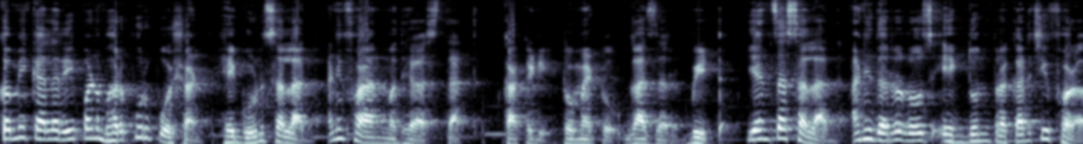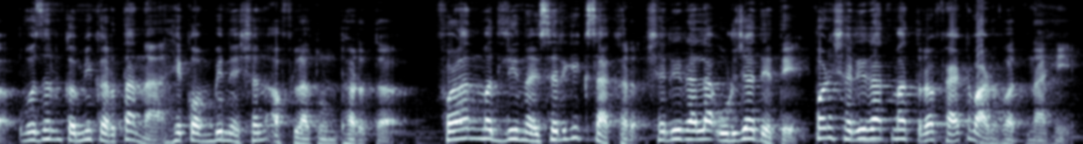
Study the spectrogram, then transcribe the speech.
कमी कॅलरी पण भरपूर पोषण. हे गुण सलाद आणि फळांमध्ये असतात. काकडी टोमॅटो गाजर बीट यांचा सलाद आणि दररोज एक दोन प्रकारची फळं वजन कमी करताना हे कॉम्बिनेशन अफलातून ठरतं. फळांमधली नैसर्गिक साखर शरीराला ऊर्जा देते पण शरीरात मात्र फॅट वाढवत नाही.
